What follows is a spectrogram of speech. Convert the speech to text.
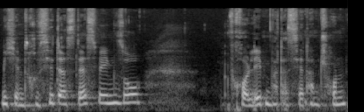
Mich interessiert das deswegen so. Frau Leben war das ja dann schon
